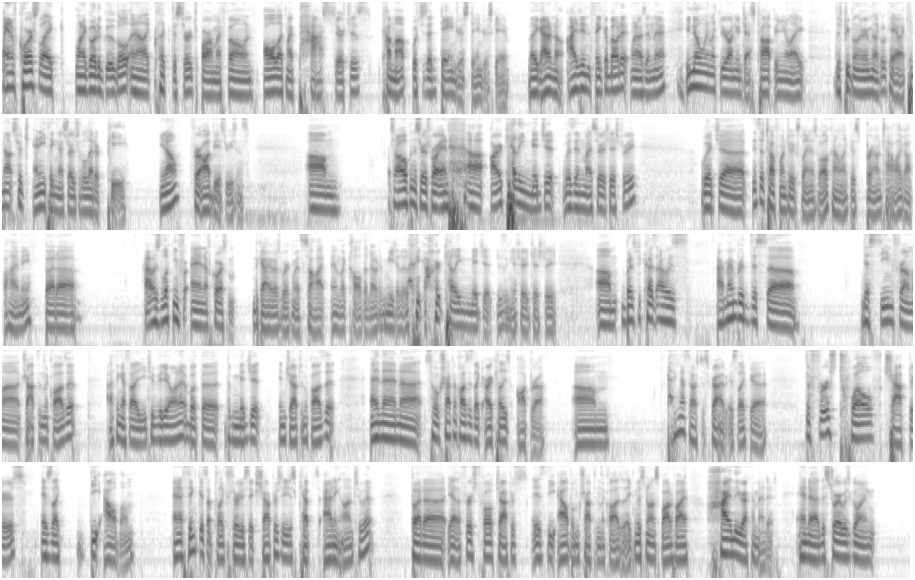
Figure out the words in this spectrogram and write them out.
and of course, like when I go to Google and I like click the search bar on my phone, all like my past searches come up, which is a dangerous, dangerous game. Like I don't know, I didn't think about it when I was in there. You know when like you're on your desktop and you're like, there's people in the room like, okay, I cannot search anything that starts with the letter P, you know, for obvious reasons. Um, so I opened the search bar and uh, R. Kelly midget was in my search history, which uh, it's a tough one to explain as well. Kind of like this brown towel I got behind me, but uh, I was looking for, and of course the guy I was working with saw it and like called it out immediately, like R. Kelly midget is in your search history. Um, but it's because I was, I remembered this uh, this scene from uh, Trapped in the Closet. I think I saw a YouTube video on it about the the midget in Trapped in the Closet, and then uh, so Trapped in the Closet is like R. Kelly's opera. Um, I think that's how it's described. It's like a the first twelve chapters is like the album, and I think it's up to like thirty six chapters. He just kept adding on to it. But uh, yeah, the first twelve chapters is the album "Trapped in the Closet." You can listen on Spotify. Highly recommend it. And uh, the story was going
